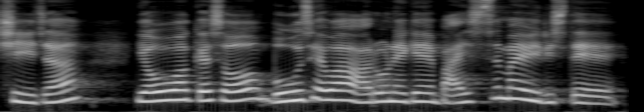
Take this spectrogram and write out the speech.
시작. 여호와께서 모세와 아론에게 말씀하여 이르시되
